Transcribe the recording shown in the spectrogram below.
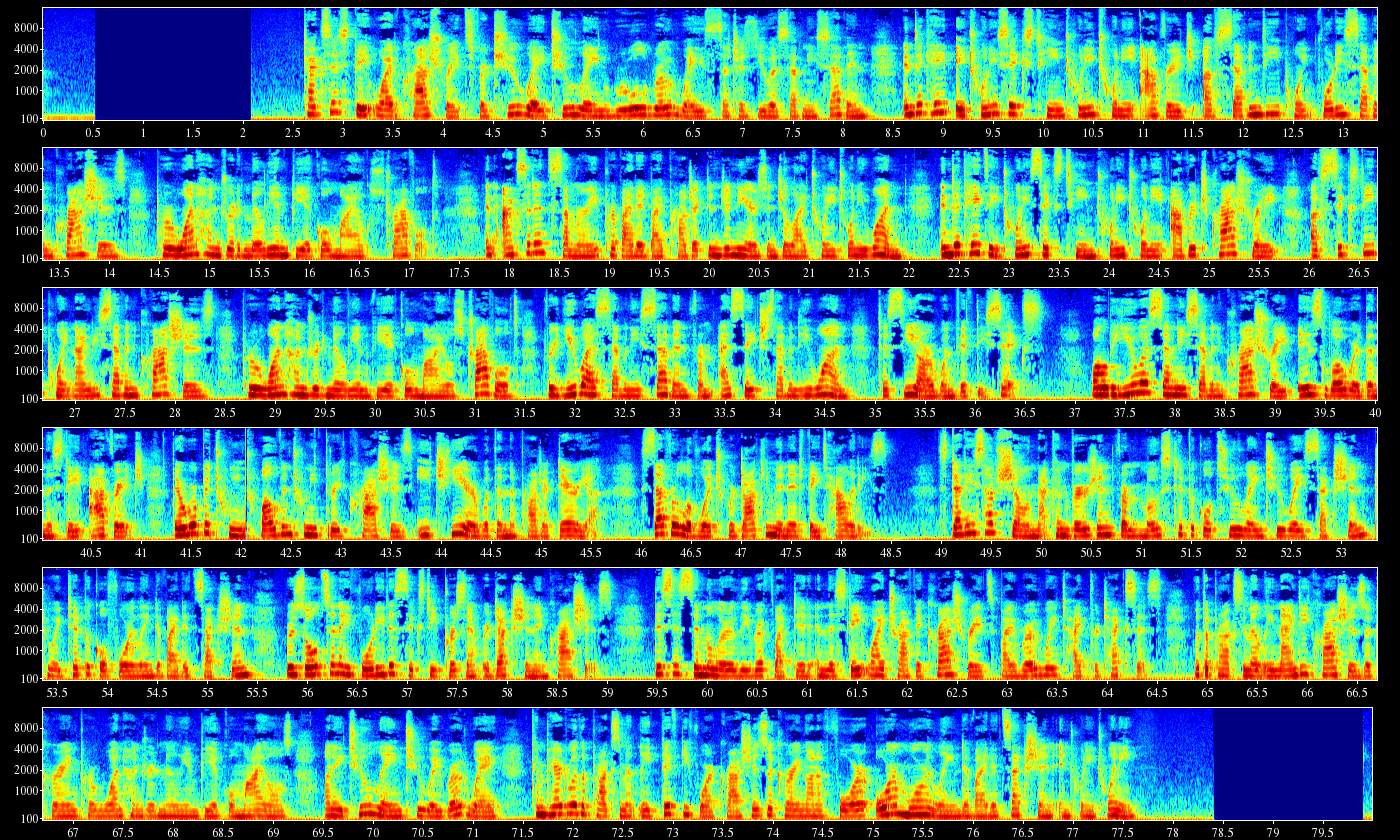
Texas statewide crash rates for two way, two lane rural roadways such as US 77 indicate a 2016 2020 average of 70.47 crashes per 100 million vehicle miles traveled. An accident summary provided by project engineers in July 2021 indicates a 2016 2020 average crash rate of 60.97 crashes per 100 million vehicle miles traveled for US 77 from SH 71 to CR 156. While the US 77 crash rate is lower than the state average, there were between 12 and 23 crashes each year within the project area, several of which were documented fatalities. Studies have shown that conversion from most typical two lane two way section to a typical four lane divided section results in a 40 to 60% reduction in crashes, this is similarly reflected in the statewide traffic crash rates by roadway type for Texas, with approximately 90 crashes occurring per 100 million vehicle miles on a two lane, two way roadway, compared with approximately 54 crashes occurring on a four or more lane divided section in 2020.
